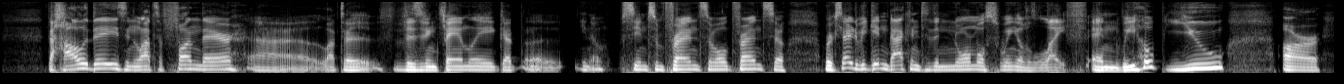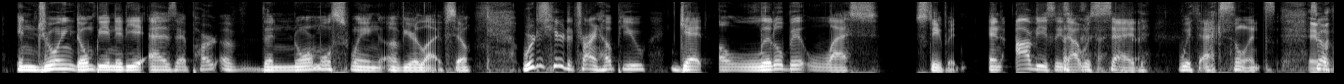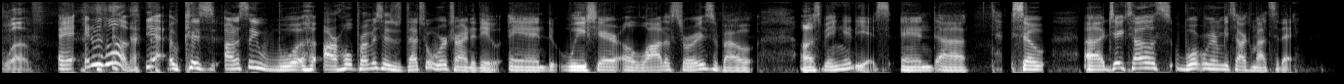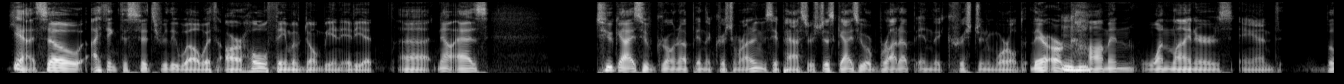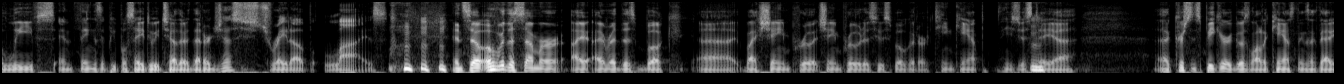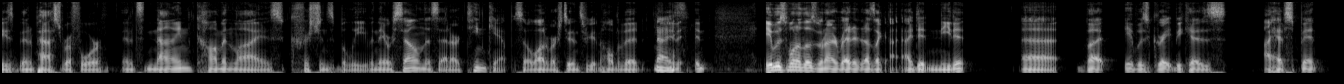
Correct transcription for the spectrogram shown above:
the holidays and lots of fun there. Uh, lots of visiting family, got, uh, you know, seeing some friends, some old friends. So we're excited to be getting back into the normal swing of life. And we hope you are enjoying Don't Be an Idiot as a part of the normal swing of your life. So we're just here to try and help you get a little bit less stupid. And obviously that was said with excellence. And So- with love. and, and with love. Yeah, because honestly, wha our whole premise is that's what we're trying to do, and we share a lot of stories about us being idiots. And uh, so, uh, Jake, tell us what we're going to be talking about today. Yeah, so I think this fits really well with our whole theme of don't be an idiot. Uh, now, as two guys who've grown up in the Christian world, I don't even say pastors, just guys who are brought up in the Christian world, there are common one liners and beliefs and things that people say to each other that are just straight up lies. and so over the summer, I, I read this book uh, by Shane Pruitt. Shane Pruitt is who spoke at our teen camp. He's just a. Uh, a Christian speaker, goes a lot of camps, things like that. He's been a pastor before, and it's nine common lies Christians believe. And they were selling this at our teen camp, so a lot of our students were getting a hold of it. Nice. And it, it, it was one of those when I read it, I was like, I, I didn't need it, uh, but it was great because I have spent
